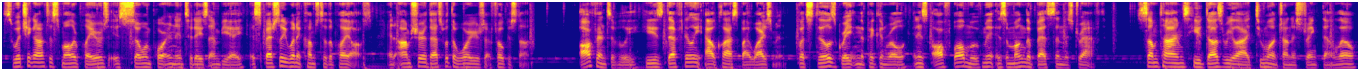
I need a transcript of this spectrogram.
Switching on to smaller players is so important in today's NBA, especially when it comes to the playoffs, and I'm sure that's what the Warriors are focused on. Offensively, he is definitely outclassed by Wiseman, but still is great in the pick and roll, and his off-ball movement is among the best in this draft. Sometimes he does rely too much on his strength down low,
